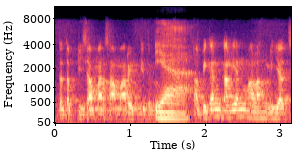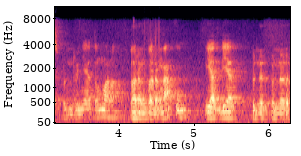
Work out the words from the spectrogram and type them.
tetap disamar-samarin gitu. loh. Iya. Tapi kan kalian malah lihat sebenarnya tuh malah bareng-bareng aku, lihat-lihat bener-bener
